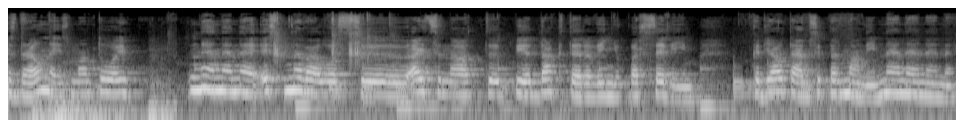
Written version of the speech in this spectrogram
es dēlu neizmantoju. Nē, nē, nē, es nevēlos eh, aicināt pie doktora viņu par sevi. Kad jautājums ir par maniem, nē, nē, nē. nē.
